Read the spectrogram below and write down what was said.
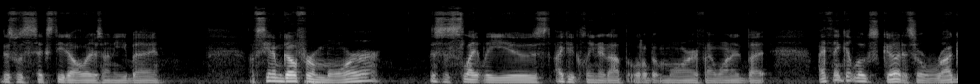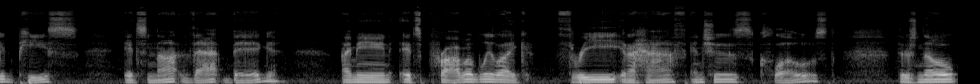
This was $60 on eBay. I've seen them go for more. This is slightly used. I could clean it up a little bit more if I wanted, but I think it looks good. It's a rugged piece. It's not that big. I mean, it's probably like three and a half inches closed. There's no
